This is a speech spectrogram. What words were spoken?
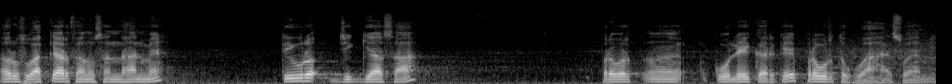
और उस वाक्यार्थ अनुसंधान में तीव्र जिज्ञासा प्रवर्त को लेकर के प्रवृत्त हुआ है स्वयं ही।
